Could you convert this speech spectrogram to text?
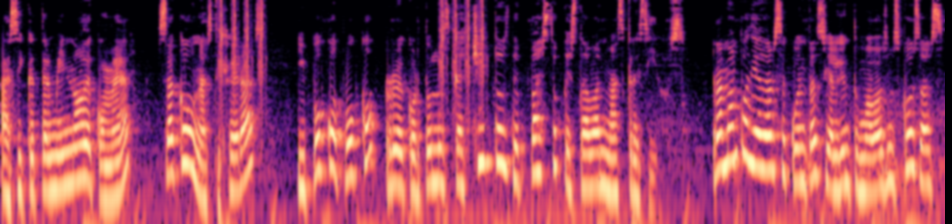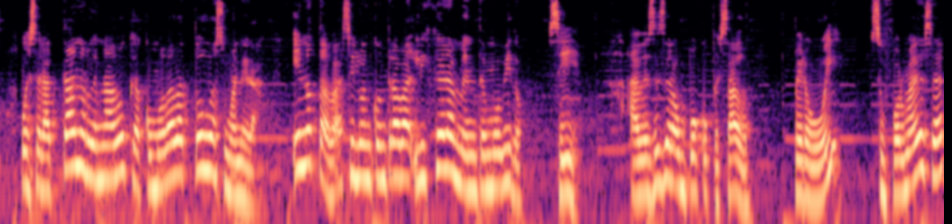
Así que terminó de comer, sacó unas tijeras y poco a poco recortó los cachitos de pasto que estaban más crecidos. Ramán podía darse cuenta si alguien tomaba sus cosas, pues era tan ordenado que acomodaba todo a su manera y notaba si lo encontraba ligeramente movido. Sí, a veces era un poco pesado, pero hoy su forma de ser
